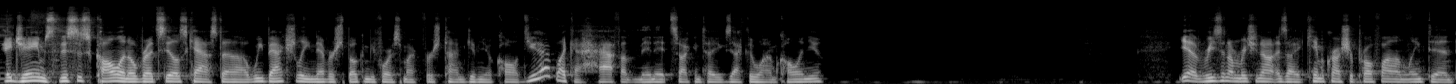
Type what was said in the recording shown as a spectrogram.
Hey James, this is Collin over at Salescast. Uh, we've actually never spoken before. It's my first time giving you a call. Do you have like a half a minute so I can tell you exactly why I'm calling you? Yeah, the reason I'm reaching out is I came across your profile on LinkedIn.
